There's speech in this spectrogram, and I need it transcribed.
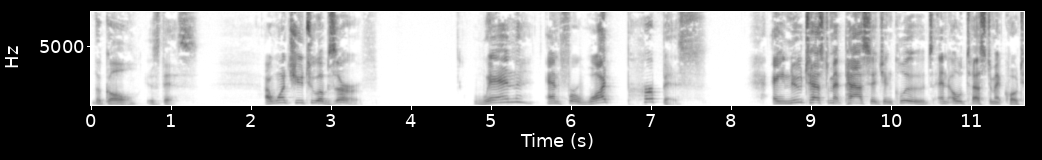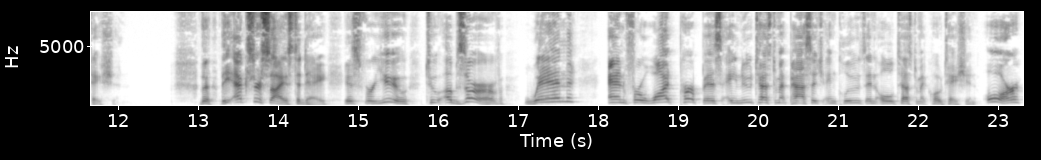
The goal is this. I want you to observe when and for what purpose a New Testament passage includes an Old Testament quotation. The, the exercise today is for you to observe when and for what purpose a New Testament passage includes an Old Testament quotation. Or,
